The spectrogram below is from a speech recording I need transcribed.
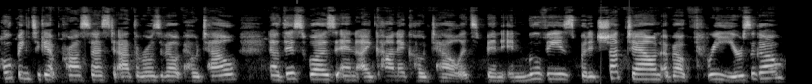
hoping to get processed at the Roosevelt Hotel. Now, this was an iconic hotel. It's been in movies, but it shut down about three years ago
